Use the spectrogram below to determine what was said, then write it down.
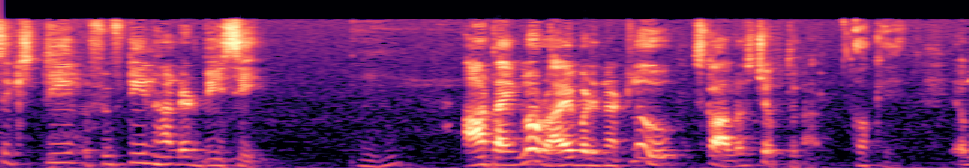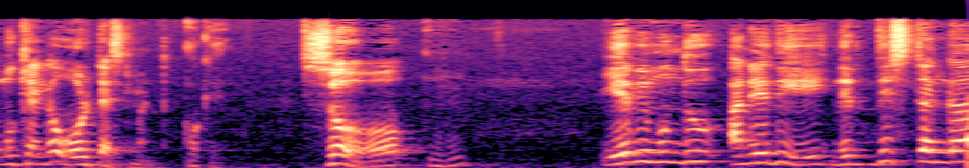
sixteen fifteen hundred BC ఆ టైంలో రాయబడినట్లు స్కాలర్స్ చెప్తున్నారు. ఓకే. ముఖ్యంగా ఓల్డ్ టెస్ట్మెంట్. ఓకే. సో ఏవి ముందు అనేది నిర్దిష్టంగా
